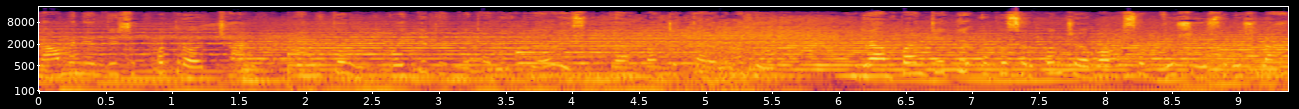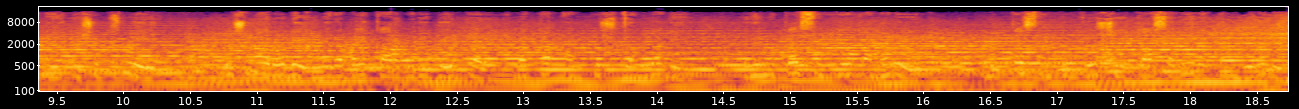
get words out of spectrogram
नामनिर्देशक पत्र छान करून ग्रामपंचायत उपसरपंच बाबासाहेब जोशी सुरेश लहाने अशोक सुळे कृष्णा रोडे मीराबाई कारभारी देवकर लता अंकुश जंगले रेणुका सुप्रिय कानडे मुक्ता संतोष जोशी कासावी रतन बोराडे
